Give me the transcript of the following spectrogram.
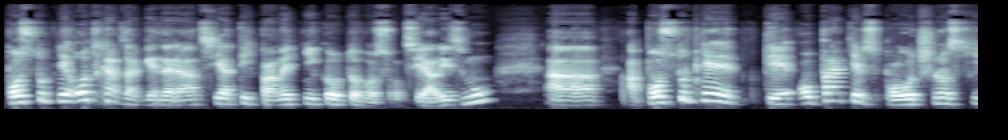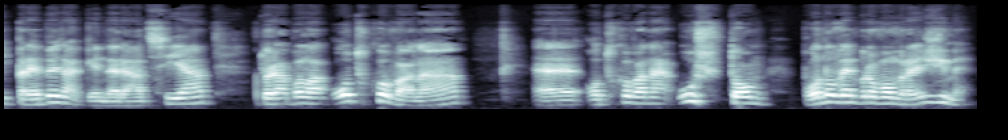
postupne odchádza generácia tých pamätníkov toho socializmu a, a postupne tie oprate v spoločnosti preberá generácia, ktorá bola odchovaná, eh, odchovaná už v tom ponovembrovom režime.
